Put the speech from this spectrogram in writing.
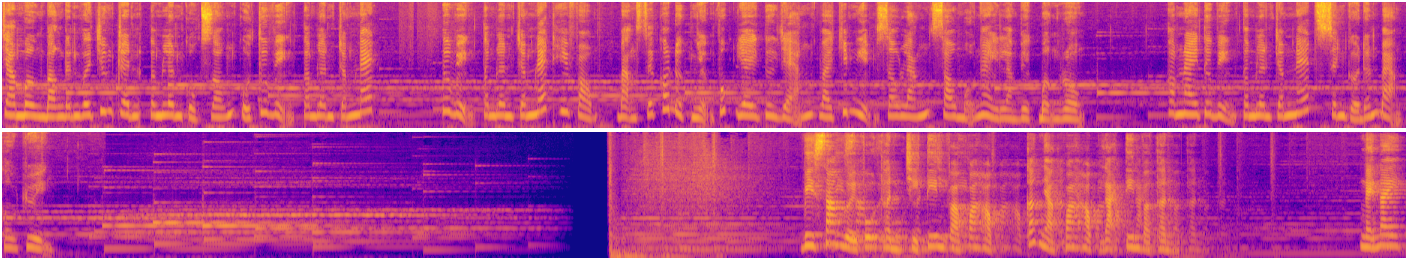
Chào mừng bạn đến với chương trình Tâm Linh Cuộc Sống của Thư viện Tâm Linh.net Thư viện Tâm Linh.net hy vọng bạn sẽ có được những phút giây thư giãn và chiêm nghiệm sâu lắng sau mỗi ngày làm việc bận rộn. Hôm nay Thư viện Tâm Linh.net xin gửi đến bạn câu chuyện Vì sao người vô thần chỉ tin vào khoa học, các nhà khoa học lại tin vào thần? Ngày nay,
